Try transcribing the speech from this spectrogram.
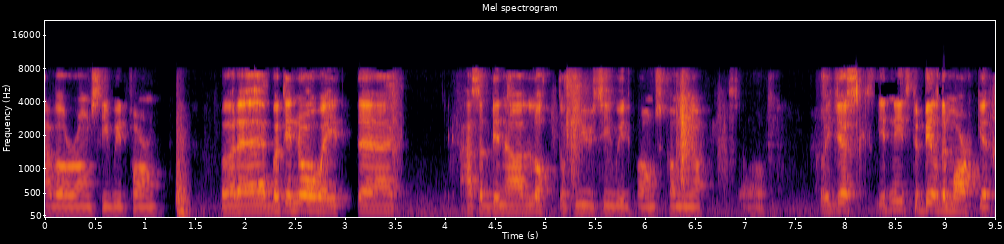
have our own seaweed farm. But uh, but in Norway, it uh, has been a lot of new seaweed farms coming up. So we just it needs to build a market,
